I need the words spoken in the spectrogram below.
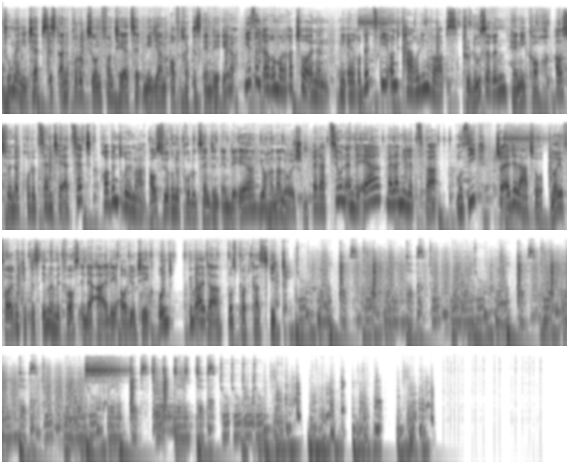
Too Many Tabs ist eine Produktion von TRZ Media im Auftrag des NDR. Wir sind eure ModeratorInnen, Miguel Robitzky und Caroline Worps. Producerin Henny Koch. Ausführender Produzent TRZ, Robin Drömer. Ausführende Produzentin NDR, Johanna Leuschen. Redaktion NDR, Melanie Litzbar. Musik, Joel Delato. Neue Folgen gibt es immer mittwochs in der ARD Audiothek und überall da, wo es Podcasts gibt. Thank you.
